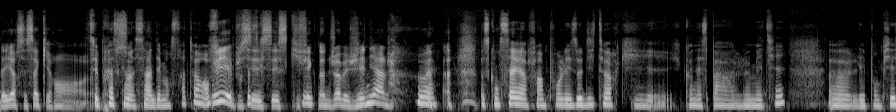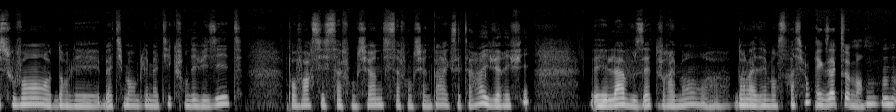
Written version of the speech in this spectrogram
D'ailleurs c'est ça qui rend. euh, C'est presque un, c'est un démonstrateur, en fait. Oui, et puis c'est c'est ce qui fait que notre job est génial. Ouais. Parce qu'on sait, enfin, pour les auditeurs qui ne connaissent pas le métier, euh, les pompiers, souvent, dans les bâtiments emblématiques, font des visites pour voir si ça fonctionne, si ça fonctionne pas, etc. Ils vérifient. Et là, vous êtes vraiment euh, dans la démonstration. Exactement. Mhm.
